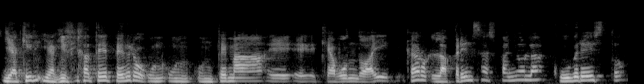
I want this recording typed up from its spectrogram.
Y aquí, y aquí fíjate, Pedro, un, tema eh, eh, que abundo ahí. Claro, la prensa española cubre esto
